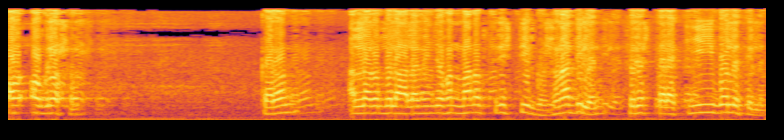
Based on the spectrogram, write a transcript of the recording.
অগ্রসর। কারণ আল্লাহ রবুল্লা আলমিন যখন মানব সৃষ্টির ঘোষণা দিলেন ফেরেস তারা কি বলেছিলেন?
